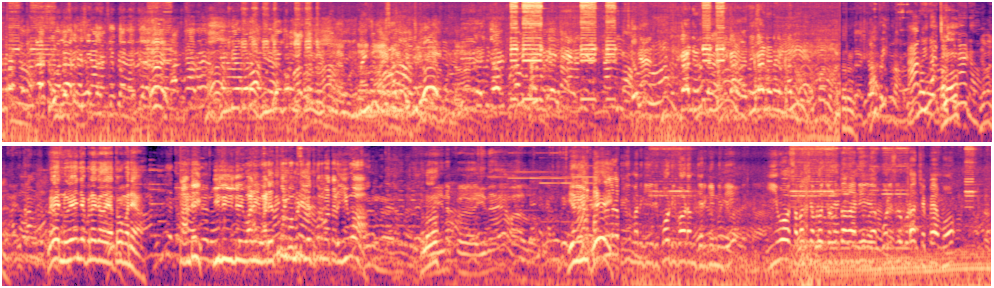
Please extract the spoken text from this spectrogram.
రే నువ్వేం చెప్పలేదు కదా ఎత్తమని అంటే వీళ్ళు వీళ్ళు వాడు వాడు ఎత్తుకొని మమ్మల్ని వీళ్ళు ఎత్తుకొని పోతాడు ఇవో హలో? మనకి రిపోర్ట్ ఇవ్వడం జరిగింది. ఈఓ సమక్షంలో జరుగుతుందని పోలీసులు కూడా చెప్పాము.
